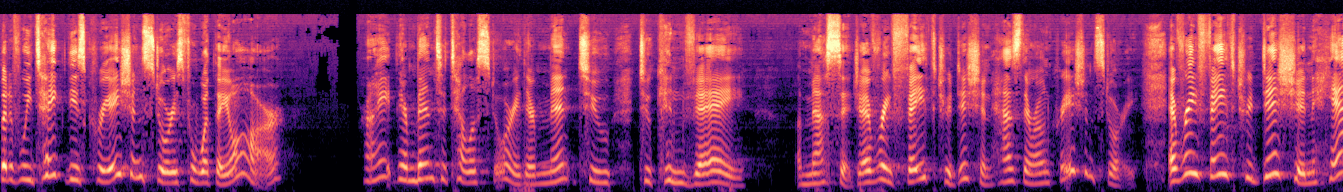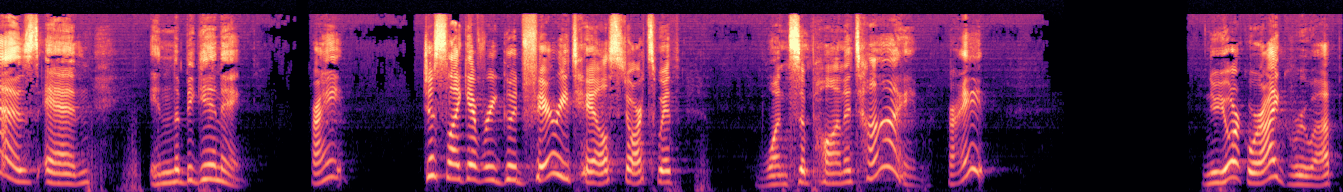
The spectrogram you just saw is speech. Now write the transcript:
But if we take these creation stories for what they are, right? They're meant to tell a story. They're meant to, to convey a message. Every faith tradition has their own creation story. Every faith tradition has an in the beginning, right? Just like every good fairy tale starts with once upon a time, right? New York, where I grew up,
